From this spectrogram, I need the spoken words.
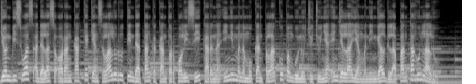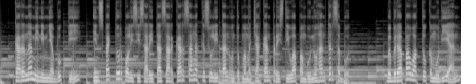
John Biswas adalah seorang kakek yang selalu rutin datang ke kantor polisi karena ingin menemukan pelaku pembunuh cucunya Angela yang meninggal 8 tahun lalu. Karena minimnya bukti, Inspektur Polisi Sarita Sarkar sangat kesulitan untuk memecahkan peristiwa pembunuhan tersebut. Beberapa waktu kemudian,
